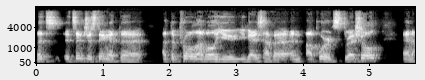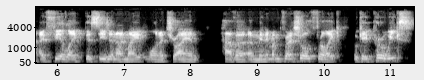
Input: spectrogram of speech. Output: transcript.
That's it's interesting at the at the pro level. You you guys have a, an upwards threshold, and I feel like this season I might want to try and have a, a minimum threshold for like okay per weeks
